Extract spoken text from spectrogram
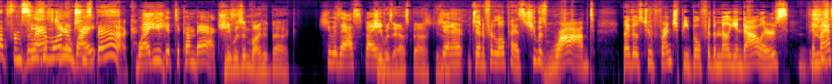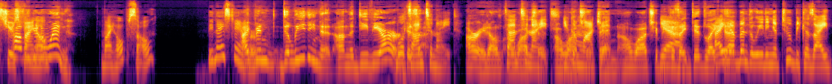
up from the season last one, year, and why- she's back. Why do you get to come back? She was invited back. She was asked by She was asked back. yeah. Jenner, Jennifer Lopez. She was Mm. robbed by those two French people for the million dollars in She's last year's probably final. gonna win. Well, I hope so. Be nice to have I've been deleting it on the DVR. Well, it's on I- tonight. all right, I'll, It's I'll on watch tonight. It. I'll You can watch it. then. I'll watch it because I did like I that. have been deleting it too because I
